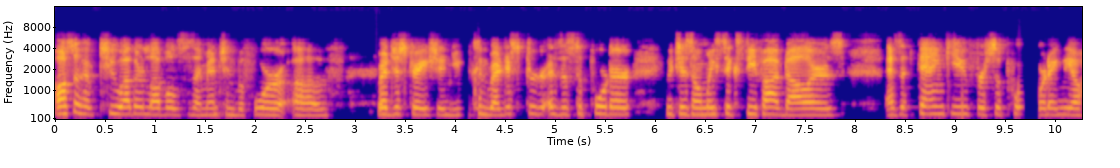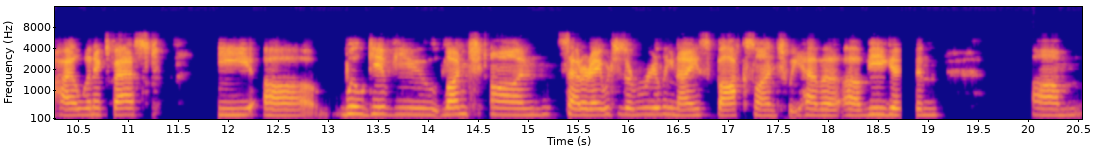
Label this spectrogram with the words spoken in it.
also have two other levels, as I mentioned before, of registration. You can register as a supporter, which is only $65. As a thank you for supporting the Ohio Linux Fest, we uh, will give you lunch on Saturday, which is a really nice box lunch. We have a, a vegan um,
